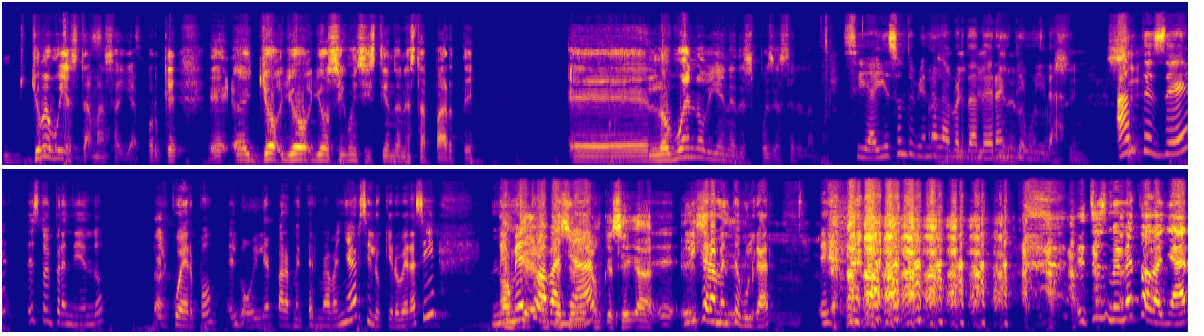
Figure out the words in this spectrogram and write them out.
yo me voy hasta más allá, porque eh, eh, yo, yo, yo sigo insistiendo en esta parte. Eh, lo bueno viene después de hacer el amor. Sí, ahí es donde viene la verdadera intimidad. Antes de, estoy prendiendo, el cuerpo, el boiler para meterme a bañar, si lo quiero ver así. Me meto a bañar. aunque sea eh, ligeramente este, vulgar. Mm. Entonces me meto a bañar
